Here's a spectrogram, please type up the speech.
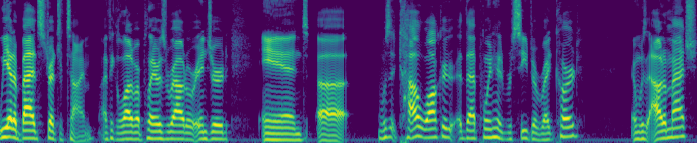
we had a bad stretch of time. I think a lot of our players were out or injured, and uh, was it Kyle Walker at that point had received a red card and was out of match?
